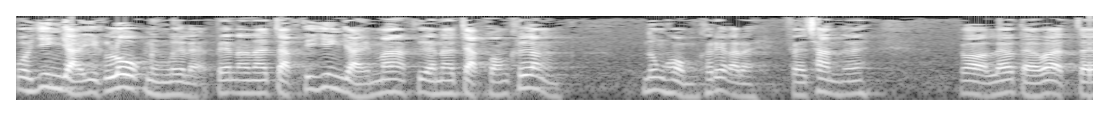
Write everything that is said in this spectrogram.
โอ้ยิ่งใหญ่อีกโลกหนึ่งเลยแหละ เป็นอาณาจักรที่ยิ่งใหญ่มากคืออาณาจักรของเครื่องนุ่งห่มเขาเรียกอะไร แฟชั่นใช่ไหม ก็แล้วแต่ว่าจะ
